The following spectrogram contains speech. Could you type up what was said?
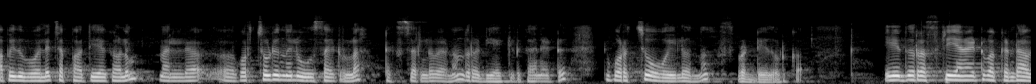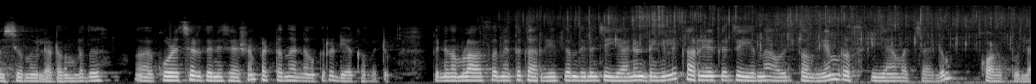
അപ്പോൾ ഇതുപോലെ ചപ്പാത്തിയേക്കാളും നല്ല കുറച്ചുകൂടി ഒന്ന് ലൂസായിട്ടുള്ള ടെക്സ്ചറിൽ വേണം ഇത് റെഡിയാക്കി എടുക്കാനായിട്ട്. ഇനി കുറച്ച് ഓയിലൊന്ന് സ്പ്രെഡ് ചെയ്ത് കൊടുക്കുക. ഇനി ഇത് റെസ്റ്റ് ചെയ്യാനായിട്ട് വെക്കേണ്ട ആവശ്യമൊന്നുമില്ല കേട്ടോ. നമ്മളിത് കുഴച്ചെടുത്തതിന് ശേഷം പെട്ടെന്ന് തന്നെ നമുക്ക് റെഡിയാക്കാൻ പറ്റും. പിന്നെ നമ്മൾ ആ സമയത്ത് കറിയൊക്കെ എന്തെങ്കിലും ചെയ്യാനുണ്ടെങ്കിൽ കറിയൊക്കെ ചെയ്യുന്ന ആ ഒരു സമയം റെസ്റ്റ് ചെയ്യാൻ വെച്ചാലും കുഴപ്പമില്ല.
